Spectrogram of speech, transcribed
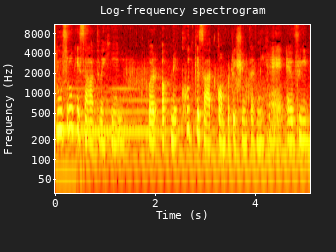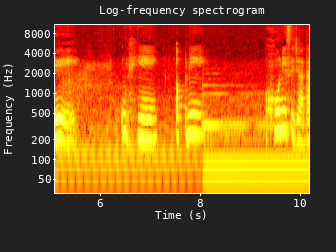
दूसरों के साथ नहीं, पर अपने खुद के साथ कंपटीशन करनी है एवरी डे उन्हें अपने होने से ज़्यादा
